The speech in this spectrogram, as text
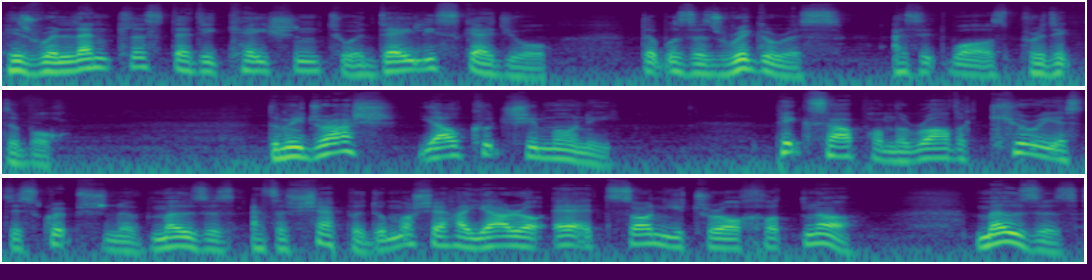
his relentless dedication to a daily schedule that was as rigorous as it was predictable. The Midrash Yalkut Shimoni picks up on the rather curious description of Moses as a shepherd, Moshe Hayaro etzon yitro chotno. Moses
